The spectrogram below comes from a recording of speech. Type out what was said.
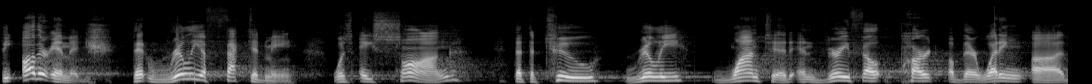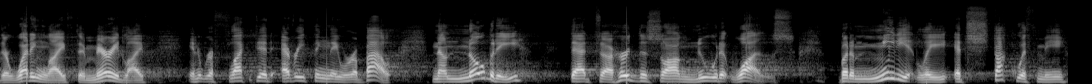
The other image that really affected me was a song that the two really wanted and very felt part of their wedding, uh, their wedding life, their married life, and it reflected everything they were about. Now, nobody that uh, heard this song knew what it was, but immediately it stuck with me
